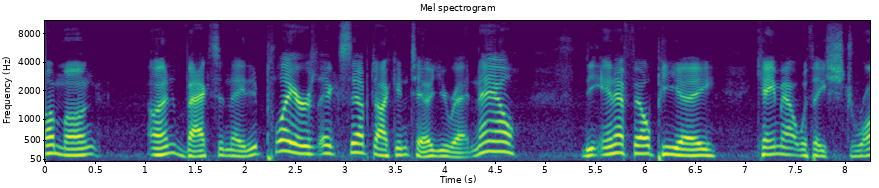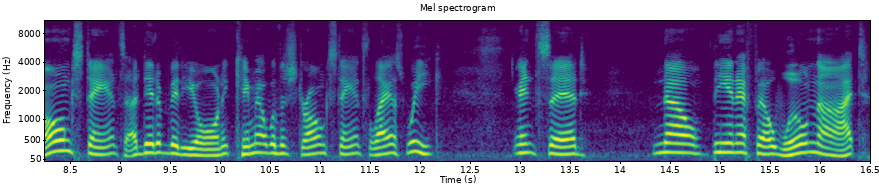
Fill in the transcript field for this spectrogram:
among unvaccinated players, except I can tell you right now, the NFLPA came out with a strong stance. I did a video on it, came out with a strong stance last week and said, no, the NFL will not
